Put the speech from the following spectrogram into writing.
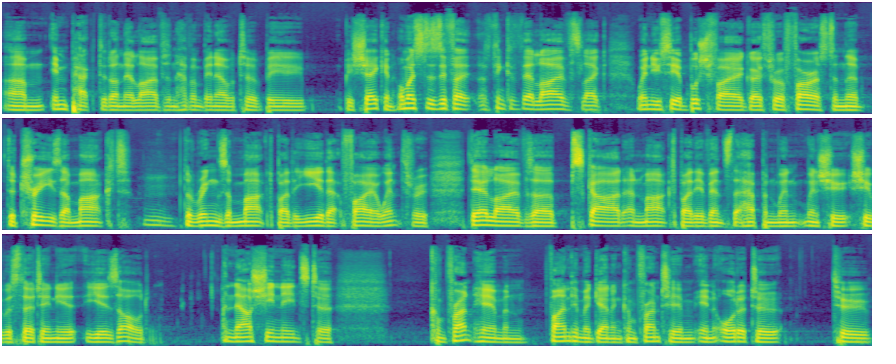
um, impacted on their lives and haven't been able to be be shaken. Almost as if I, I think of their lives like when you see a bushfire go through a forest and the, the trees are marked, mm. the rings are marked by the year that fire went through. Their lives are scarred and marked by the events that happened when, when she, she was 13 year, years old. And now she needs to confront him and find him again and confront him in order to to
